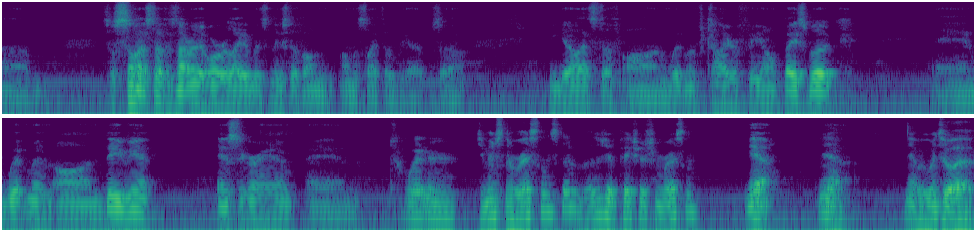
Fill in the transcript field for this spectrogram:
Um, so some of that stuff, it's not really horror related, but it's new stuff on on the site that'll be up. So you can get all that stuff on Whitman Photography on Facebook and Whitman on Deviant, Instagram, and Twitter. Did you mention the wrestling stuff? Those are your pictures from wrestling. Yeah, Yeah. Yeah, we went to a,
